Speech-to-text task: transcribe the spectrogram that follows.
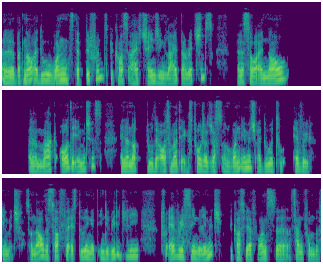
Uh, but now I do one step different because I have changing light directions. Uh, so I now uh, mark all the images and I not do the automatic exposure just on one image, I do it to every image. So now the software is doing it individually to every single image because we have once the sun from the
